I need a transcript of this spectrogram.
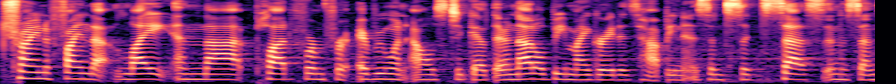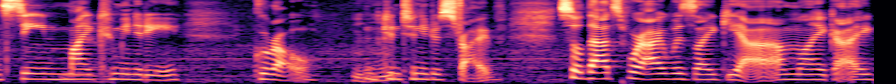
trying to find that light and that platform for everyone else to get there. And that'll be my greatest happiness and success, in a sense, seeing my community grow and mm-hmm. continue to strive. So that's where I was like, yeah, I'm like, I,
